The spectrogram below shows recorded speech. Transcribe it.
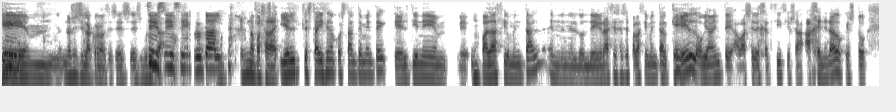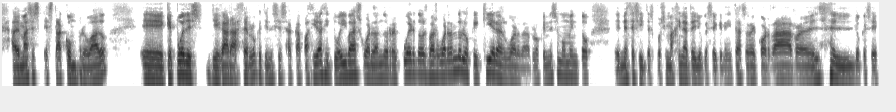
que mm, no sé si la conoces, es, es, brutal. Sí, sí, sí, brutal. Es una pasada. Y él te está diciendo constantemente que él tiene eh, un palacio mental en, el donde gracias a ese palacio mental, que él obviamente a base de ejercicios ha, generado, que esto además está comprobado, eh, que puedes llegar a hacerlo, que tienes esa capacidad y tú ahí vas guardando recuerdos, vas guardando lo que quieras guardar, lo que en ese momento eh, necesites. Pues imagínate, yo que sé, que necesitas recordar, el, yo que sé,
